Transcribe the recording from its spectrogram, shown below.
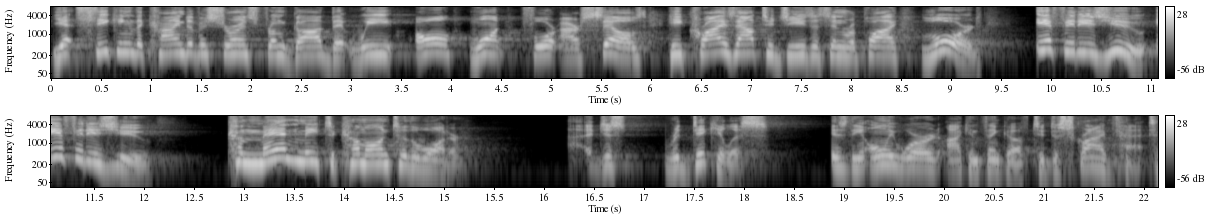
yet seeking the kind of assurance from God that we all want for ourselves. He cries out to Jesus in reply, Lord, if it is you, if it is you, command me to come onto the water. Uh, just ridiculous is the only word I can think of to describe that.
